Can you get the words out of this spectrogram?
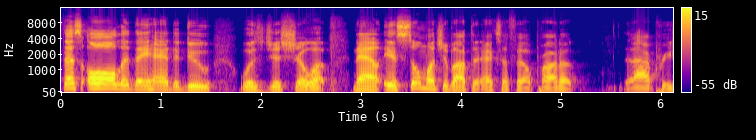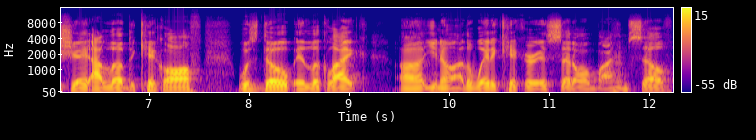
That's all that they had to do was just show up. Now, it's so much about the XFL product that I appreciate. I love the kickoff was dope. It looked like, uh, you know, the way the kicker is set off by himself.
